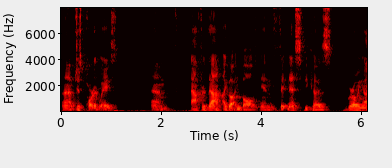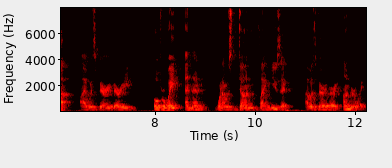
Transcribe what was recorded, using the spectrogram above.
uh, just parted ways. Um, after that, I got involved in fitness because growing up, I was very, very overweight. And then when I was done playing music, I was very, very underweight.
